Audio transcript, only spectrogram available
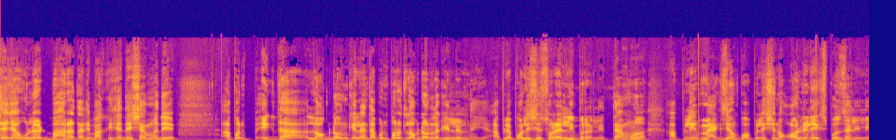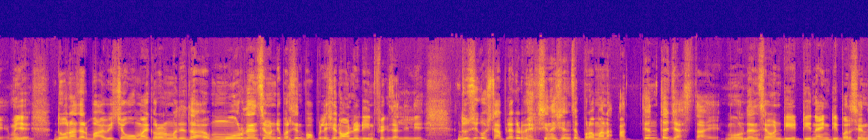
त्याच्या उलट भारत आणि बाकीच्या देशांमध्ये आपण एकदा लॉकडाऊन केल्यानंतर आपण परत लॉकडाऊनला गेलेलो नाही आहे आपल्या पॉलिसीज थोड्या लिबरल आहेत. त्यामुळं आपली मॅक्झिमम पॉप्युलेशन ऑलरेडी एक्सपोज झालेली आहे. म्हणजे दोन हजार बावीसच्या ओ मायक्रॉनमध्ये तर more than seventy percent population already infect झालेली आहे. दुसरी गोष्ट आपल्याकडे व्हॅक्सिनेशनचं प्रमाण अत्यंत जास्त आहे. More than seventy eighty ninety percent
